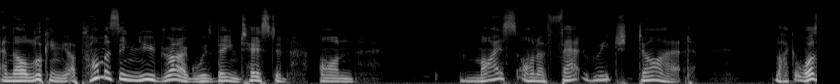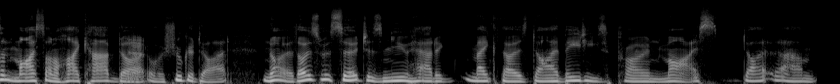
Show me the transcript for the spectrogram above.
And they were looking, a promising new drug was being tested on mice on a fat rich diet. Like it wasn't mice on a high carb diet Yeah. or a sugar diet. No, those researchers knew how to make those diabetes prone mice, di- um,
